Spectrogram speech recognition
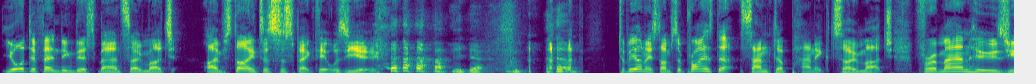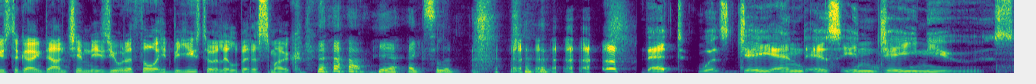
you're defending this man so much. I'm starting to suspect it was you. yeah. To be honest, I'm surprised that Santa panicked so much. For a man who's used to going down chimneys, you would have thought he'd be used to a little bit of smoke. Yeah, excellent. That was J&S in J News.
